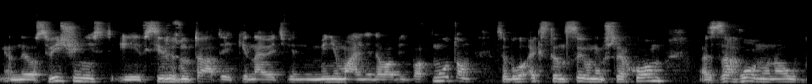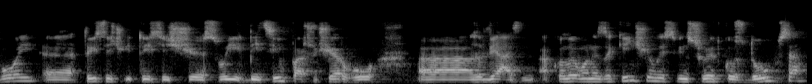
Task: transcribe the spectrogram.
неосвіченість, і всі результати, які навіть він мінімальні давав під Бахмутом, це було екстенсивним шляхом загону на убой е, тисяч і тисяч своїх бійців, в першу чергу е, в'язнів. А коли вони закінчились, він швидко здувся,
